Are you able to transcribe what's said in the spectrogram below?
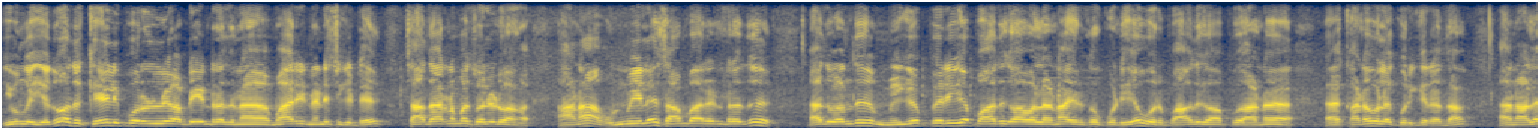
இவங்க ஏதோ அது கேலி பொருள் அப்படின்றது மாதிரி நினச்சிக்கிட்டு சாதாரணமாக சொல்லிடுவாங்க. ஆனால் உண்மையிலே சாம்பார்ன்றது அது வந்து மிகப்பெரிய பாதுகாவலனாக இருக்கக்கூடிய ஒரு பாதுகாப்பான கடவுளை குறிக்கிறது தான். அதனால்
